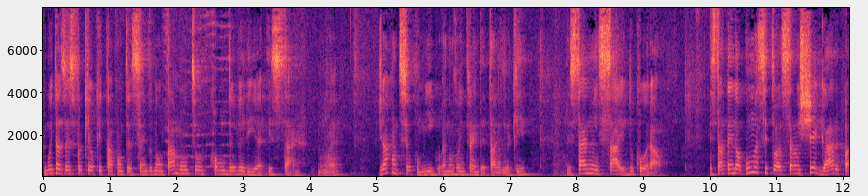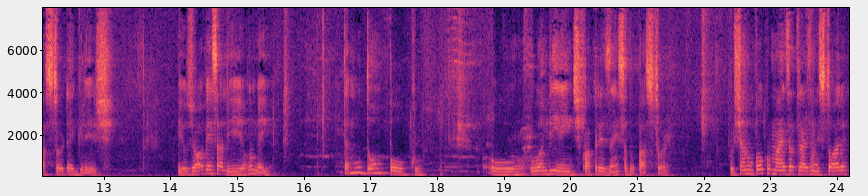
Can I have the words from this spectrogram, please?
Muitas vezes porque o que está acontecendo não está muito como deveria estar, não é? Já aconteceu comigo, eu não vou entrar em detalhes aqui, estar no ensaio do coral. Está tendo alguma situação e chegar o pastor da igreja e os jovens ali, eu no meio. Até mudou um pouco o, o ambiente com a presença do pastor. Puxando um pouco mais atrás na história,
